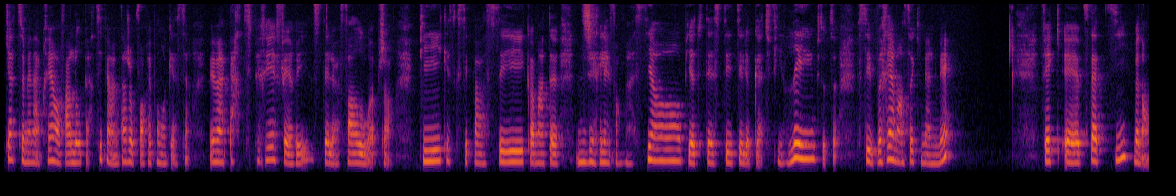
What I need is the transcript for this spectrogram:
quatre semaines après, on va faire l'autre partie, puis en même temps, je vais pouvoir répondre aux questions. Mais ma partie préférée, c'était le follow-up, genre. Puis, qu'est-ce qui s'est passé? Comment tu as digéré l'information? Puis, as-tu testé le gut feeling? Puis tout ça. C'est vraiment ça qui m'allumait. Fait que euh, petit à petit, ben non,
